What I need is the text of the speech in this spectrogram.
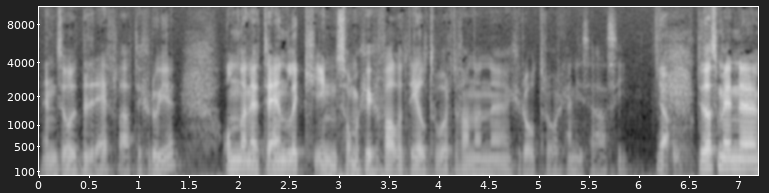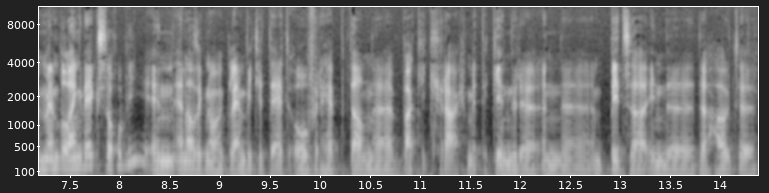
En zo het bedrijf laten groeien. Om dan uiteindelijk in sommige gevallen deel te worden van een uh, grotere organisatie. Ja. Dus dat is mijn, uh, mijn belangrijkste hobby. En, en als ik nog een klein beetje tijd over heb, dan uh, bak ik graag met de kinderen een, een pizza in de, de houten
